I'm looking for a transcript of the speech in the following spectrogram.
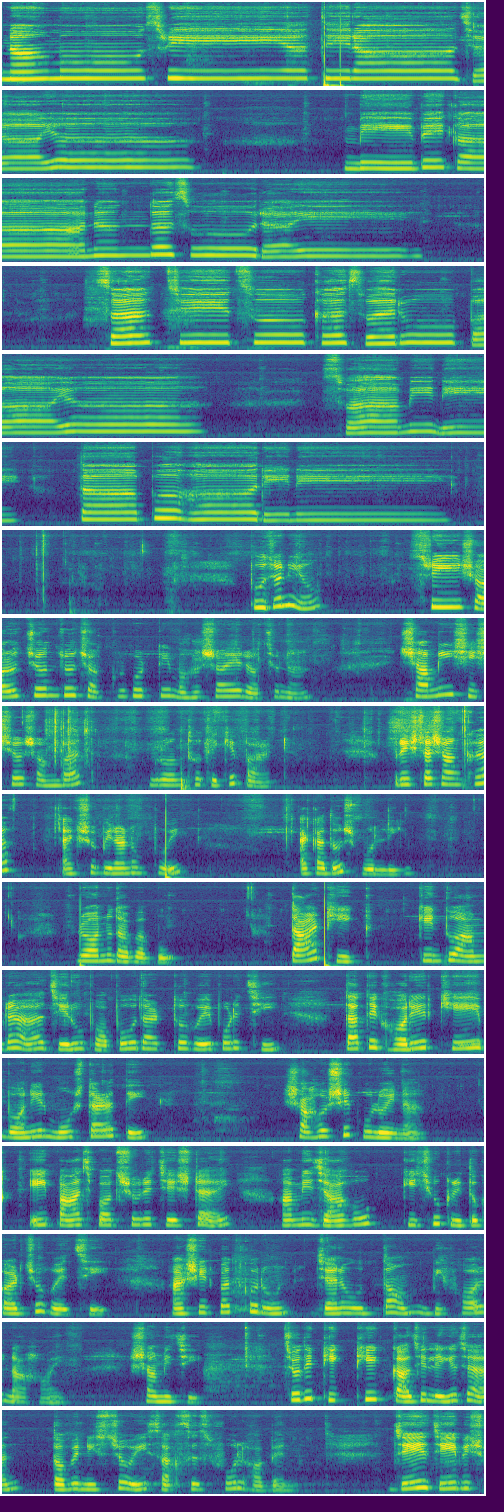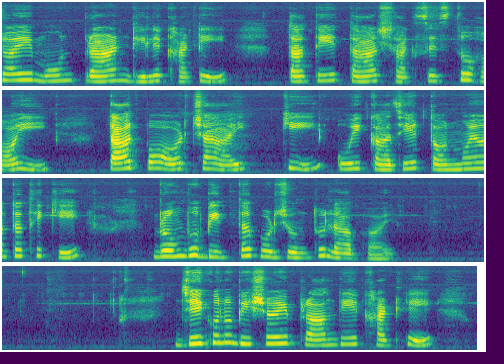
नमो श्रीयतिराजाय विवेकानन्दसूरये सच्चित्सुखस्वरूपाय स्वामिने তাপহারিণী পূজনীয় শ্রী শরৎচন্দ্র চক্রবর্তী মহাশয়ের রচনা স্বামী শিষ্য সংবাদ গ্রন্থ থেকে পাঠ। পৃষ্ঠা সংখ্যা একশো বিরানব্বই, একাদশ বললি। রণদাবাবু, তা ঠিক, কিন্তু আমরা যেরূপ অপদার্থ হয়ে পড়েছি, তাতে ঘরের খেয়ে বনের মোষ দাঁড়াতে সাহসে কুলোই না। এই পাঁচ বৎসরের চেষ্টায় আমি যা হোক কিছু কৃতকার্য হয়েছি। আশীর্বাদ করুন যেন উদ্যম বিফল না হয়। স্বামীজি, যদি ঠিক ঠিক কাজে লেগে যান, তবে নিশ্চয়ই সাকসেসফুল হবেন। যে যে বিষয়ে মন প্রাণ ঢেলে খাটে, তাতে তার সাকসেস তো হয়ই। তারপর চাই কি ওই কাজের তন্ময়তা থেকে ব্রহ্মবিদ্যা পর্যন্ত লাভ হয়? যে কোনো বিষয়ে প্রাণ দিয়ে খাটলে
